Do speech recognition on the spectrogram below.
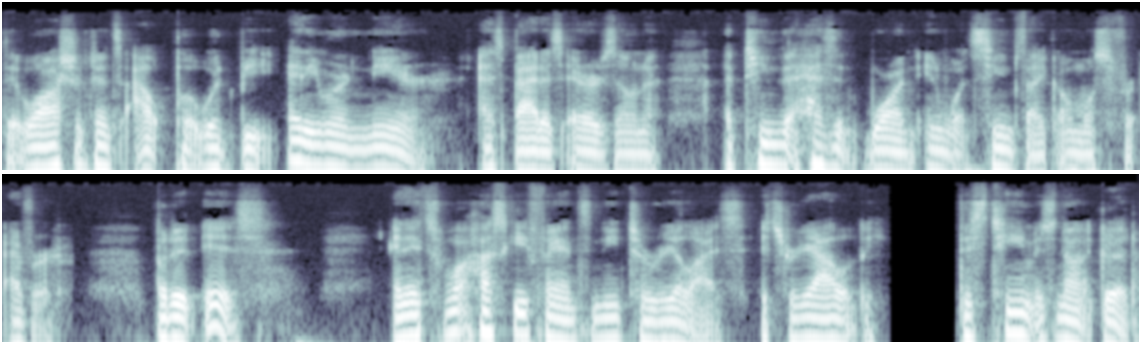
that Washington's output would be anywhere near as bad as Arizona, a team that hasn't won in what seems like almost forever. But it is. And it's what Husky fans need to realize. It's reality. This team is not good.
